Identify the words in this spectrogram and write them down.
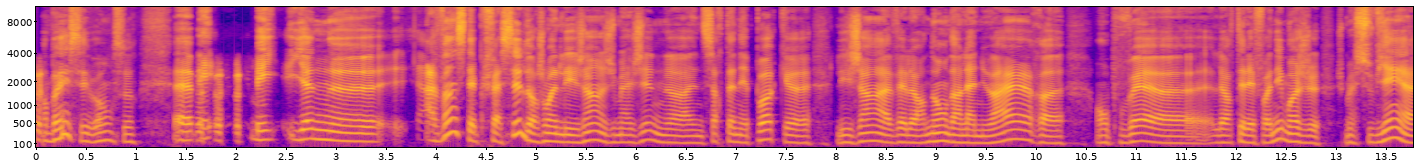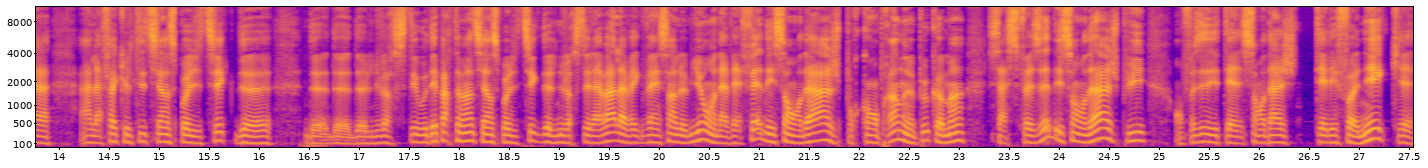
Ah ben, c'est bon, ça. Euh, mais mais il y a une... avant, c'était plus facile de rejoindre les gens, j'imagine. À une certaine époque, euh, les gens avaient leur nom dans l'annuaire. euh, on pouvait euh, leur téléphoner. Moi, je, me souviens à, la faculté de sciences politiques de, de, l'université, au département de sciences politiques de l'Université Laval avec Vincent Lemieux, on avait fait des sondages pour comprendre un peu comment ça se faisait des sondages. Puis, on faisait des sondages téléphoniques. euh,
